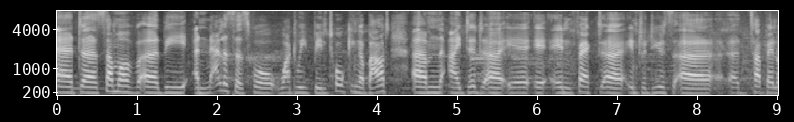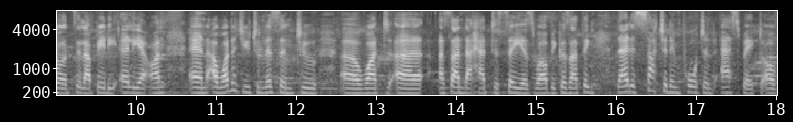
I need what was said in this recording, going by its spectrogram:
at uh, some of uh, the analysis for what we've been talking about. Um, I did, uh, in fact, uh, introduce uh, uh, Thapelo Tsilapedi earlier on, and I wanted you to listen to what Asanda had to say as well, because I think that is such an important aspect of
